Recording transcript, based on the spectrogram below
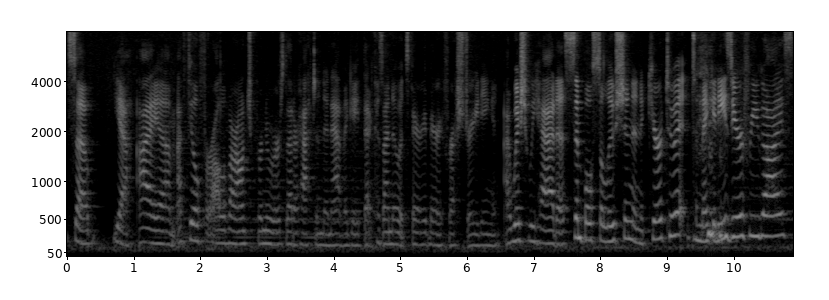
so, yeah, I, um, I feel for all of our entrepreneurs that are having to navigate that because I know it's very, very frustrating. And I wish we had a simple solution and a cure to it to make it easier for you guys.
